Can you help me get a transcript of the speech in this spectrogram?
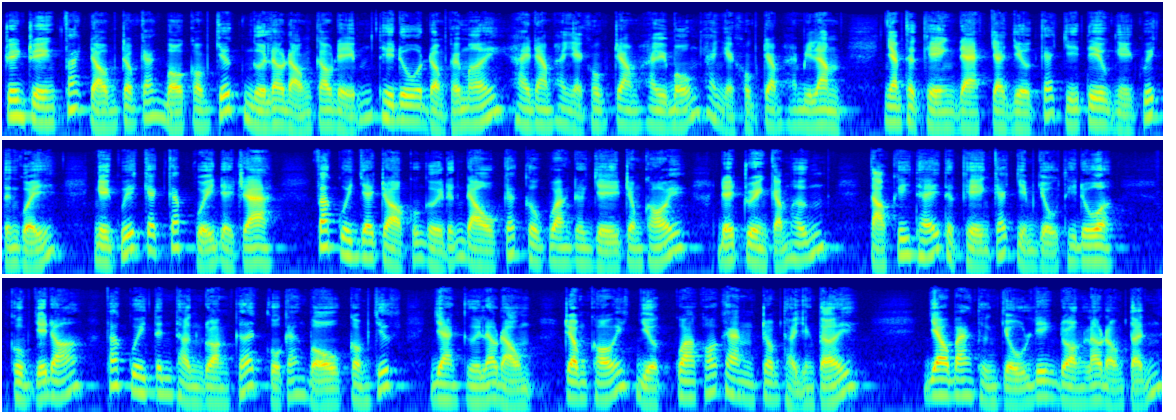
tuyên truyền phát động trong cán bộ công chức người lao động cao điểm thi đua đồng khởi mới 2 năm 2024-2025 nhằm thực hiện đạt và vượt các chỉ tiêu nghị quyết tỉnh ủy, nghị quyết các cấp quỹ đề ra, phát huy vai trò của người đứng đầu các cơ quan đơn vị trong khối để truyền cảm hứng, tạo khí thế thực hiện các nhiệm vụ thi đua. Cùng với đó, phát huy tinh thần đoàn kết của cán bộ, công chức và người lao động trong khối vượt qua khó khăn trong thời gian tới giao Ban Thường vụ Liên đoàn Lao động tỉnh,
